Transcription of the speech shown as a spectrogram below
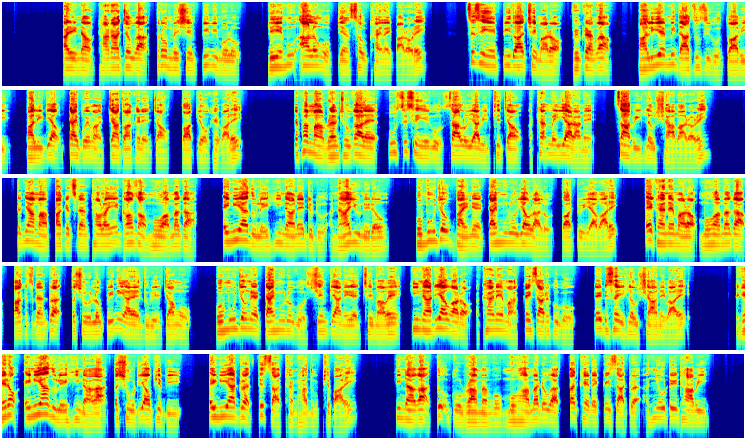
အဲဒီနောက်ဌာနချုပ်ကသူတို့မစ်ရှင်ပြီးပြီမို့လို့လေရင်မှုအားလုံးကိုပြန်ဆုတ်ခိုင်းလိုက်ပါတော့တယ်။စစ်စင်ရေးပြီးသွားချိန်မှာတော့ Vikram ကဘာလီရဲ့မိသားစုစီကိုသွားပြီးဘာလီတယောက်တိုက်ပွဲမှာကြာသွားခဲ့တဲ့အကြောင်းသွားပြောခဲ့ပါတယ်။တစ်ဖက်မှာရန်ချိုကလည်းဟူစစ်စင်ရေးကိုစားလို့ရပြီဖြစ်ကြောင်းအထက်မိတ်ရတာနဲ့စပြီးလှုပ်ရှားပါတော့တယ်။တညမှာပါကစ္စတန်ထောက်လိုင်းရေးခေါင်းဆောင်မိုဟာမက်ကအိန္ဒိယသူလေးဟီနာနဲ့အတူတူအနားယူနေတုန်းဗိုလ်မှူးချုပ်ဘိုင်နဲ့တိုင်းမှုလို့ရောက်လာလို့သွားတွေ့ရပါတယ်။အဲ့ခန်းထဲမှာတော့မိုဟာမက်ကပါကစ္စတန်အတွက်တချို့လုပ်ပေးနေရတဲ့သူတွေအကြောင်းကို ဗိုလ်မှူးချုပ်နဲ့တိုင်းမှုတို့ကိုရှင်းပြနေတဲ့ချိန်မှာပဲဟီနာတယောက်ကတော့အခန်းထဲမှာကိစ္စတစ်ခုကိုတိတ်တဆိတ်လှုပ်ရှားနေပါတယ်။တကယ်တော့အိန္ဒိယသူလေးဟီနာကတချို့တယောက်ဖြစ်ပြီးအိန္ဒိယအတွက်တစ္ဆာခံထားသူဖြစ်ပါတယ်။ဟီနာကသူ့အကိုရာမန်ကိုမိုဟာမက်တို့ကတတ်ခဲ့တဲ့ကိစ္စအတွက်အညှိုးတေးထားပြီး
